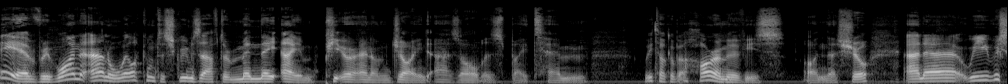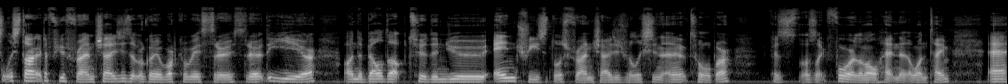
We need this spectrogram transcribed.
Hey everyone, and welcome to Screams After Midnight. I am Peter, and I'm joined, as always, by Tim. We talk about horror movies on this show, and uh, we recently started a few franchises that we're going to work our way through throughout the year on the build up to the new entries in those franchises releasing in October. Because there's like four of them all hitting at the one time. Uh,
